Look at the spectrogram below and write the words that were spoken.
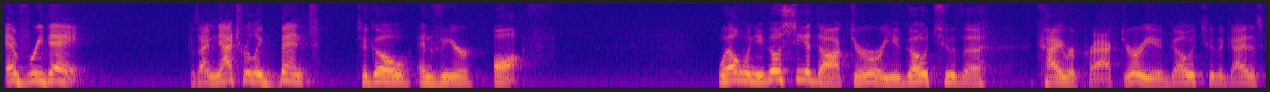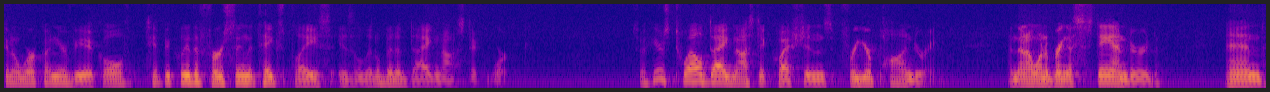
every day because I'm naturally bent to go and veer off. Well, when you go see a doctor or you go to the chiropractor or you go to the guy that's going to work on your vehicle, typically the first thing that takes place is a little bit of diagnostic work. So here's 12 diagnostic questions for your pondering. And then I want to bring a standard, and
